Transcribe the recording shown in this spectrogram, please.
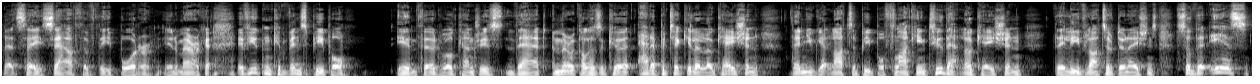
let's say, south of the border in America, if you can convince people in third world countries that a miracle has occurred at a particular location, then you get lots of people flocking to that location. They leave lots of donations. So there is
